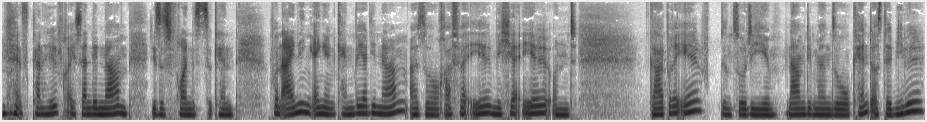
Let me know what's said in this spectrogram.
es kann hilfreich sein, den Namen dieses Freundes zu kennen. Von einigen Engeln kennen wir ja die Namen, also Raphael, Michael und Gabriel sind so die Namen, die man so kennt aus der Bibel.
